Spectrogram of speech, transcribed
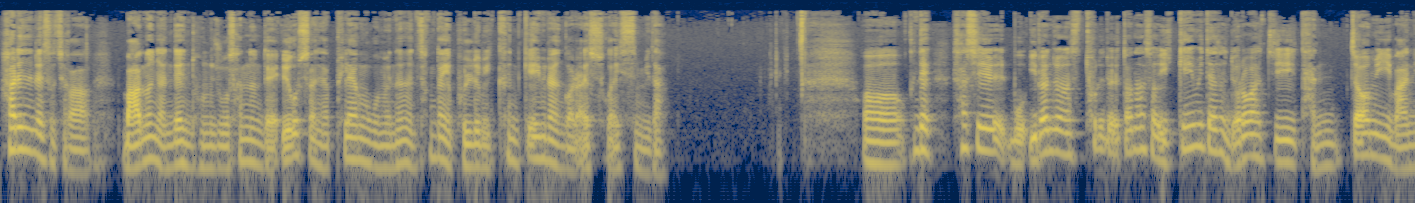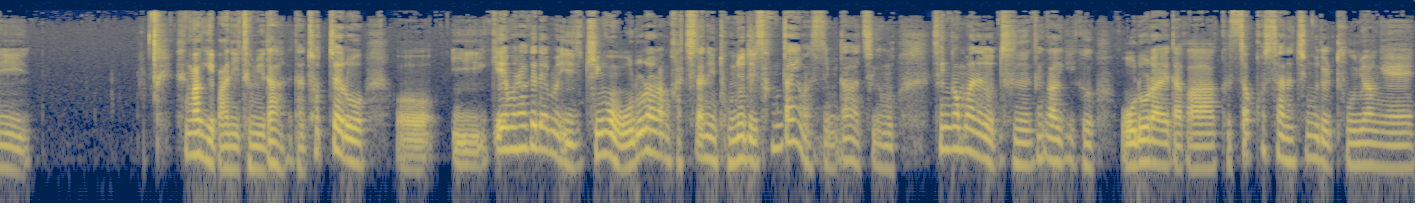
할인을 해서 제가 만 원이 안 되는 돈을 주고 샀는데 7시간이나 플레이한 거 보면은 상당히 볼륨이 큰 게임이라는 걸 알 수가 있습니다. 어, 근데 사실 뭐 이런저런 스토리를 떠나서 이 게임에 대해서는 여러 가지 단점이 많이 생각이 많이 듭니다. 일단 첫째로 어, 이 게임을 하게 되면 이 주인공 오로라랑 같이 다니는 동료들이 상당히 많습니다. 지금 뭐 생각만 해도 드는 생각이 그 오로라에다가 그 서커스 하는 친구들 두 명에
